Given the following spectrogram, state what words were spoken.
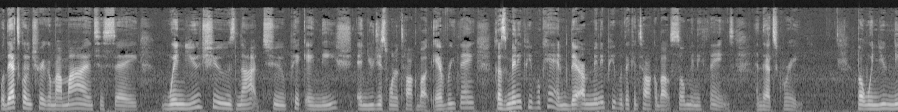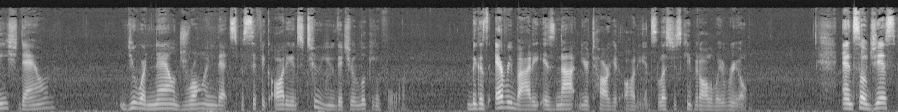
Well, that's going to trigger my mind to say, when you choose not to pick a niche and you just want to talk about everything, because many people can, there are many people that can talk about so many things, and that's great. But when you niche down, you are now drawing that specific audience to you that you're looking for. Because everybody is not your target audience. Let's just keep it all the way real. And so just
